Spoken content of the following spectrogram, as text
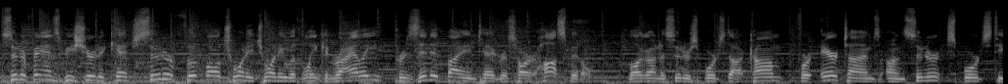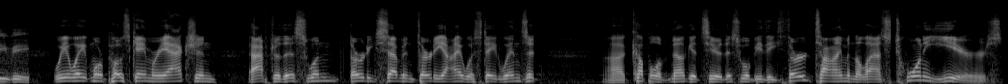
Sooner fans, be sure to catch Sooner Football 2020 with Lincoln Riley, presented by Integris Heart Hospital. Log on to Soonersports.com for airtimes on Sooner Sports TV. We await more post-game reaction after this one. 37-30, Iowa State wins it. A couple of nuggets here. This will be the third time in the last 20 years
